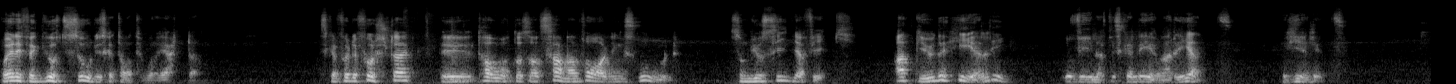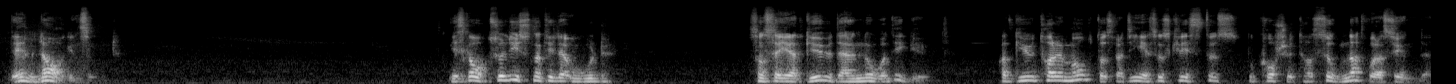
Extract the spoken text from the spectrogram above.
Vad är det för Gudsord vi ska ta till våra hjärtan? Vi ska för det första eh, ta åt oss av samma varningsord som Josia fick. Att Gud är helig och vill att vi ska leva rent och heligt. Det är lagens ord. Vi ska också lyssna till det ord som säger att Gud är en nådig Gud. Att Gud tar emot oss för att Jesus Kristus på korset har sonat våra synder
